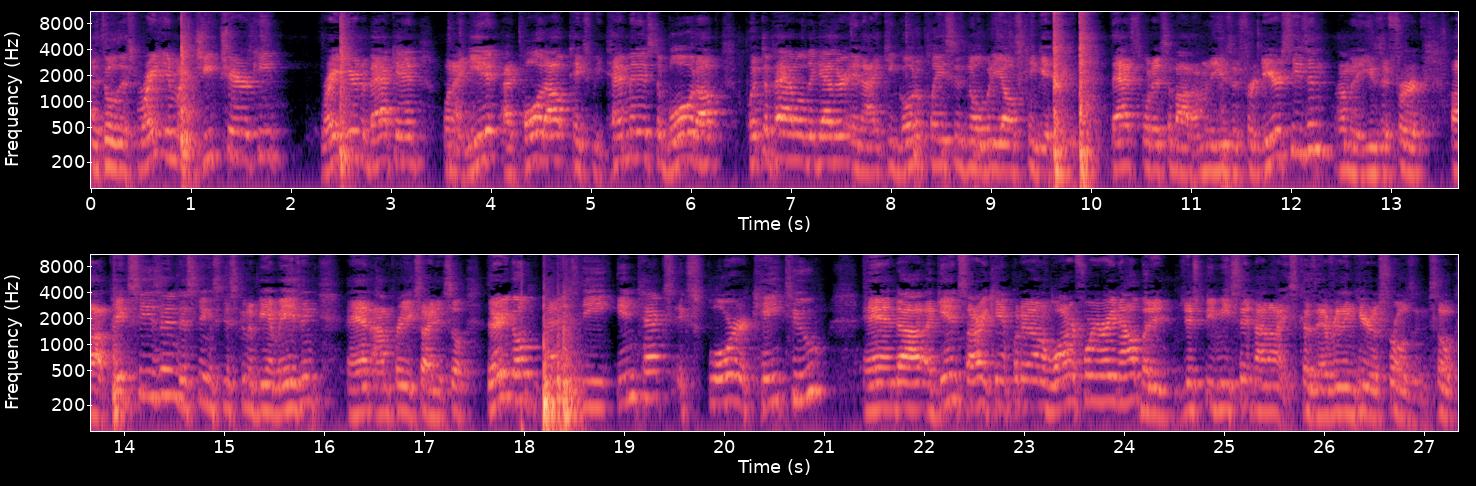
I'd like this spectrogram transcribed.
I throw this right in my Jeep Cherokee right here in the back end. When I need it, I pull it out. It takes me 10 minutes to blow it up, put the paddle together, and I can go to places nobody else can get to. That's what it's about. I'm going to use it for deer season. I'm going to use it for uh, pig season. This thing's just going to be amazing, and I'm pretty excited. So there you go. That is the Intex Explorer K2. And uh, again, sorry, I can't put it on the water for you right now, but it'd just be me sitting on ice because everything here is frozen. So,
